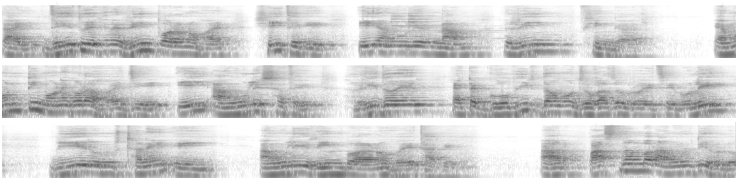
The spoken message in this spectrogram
তাই যেহেতু এখানে রিং পরানো হয়, সেই থেকে এই আঙুলের নাম রিং ফিঙ্গার। এমনটি মনে করা হয় যে এই আঙুলের সাথে হৃদয়ের একটা গভীরতম যোগাযোগ রয়েছে বলেই বিয়ের অনুষ্ঠানে এই আঙুলে রিং পরানো হয়ে থাকে। আর পাঁচ নাম্বার আঙুলটি হলো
